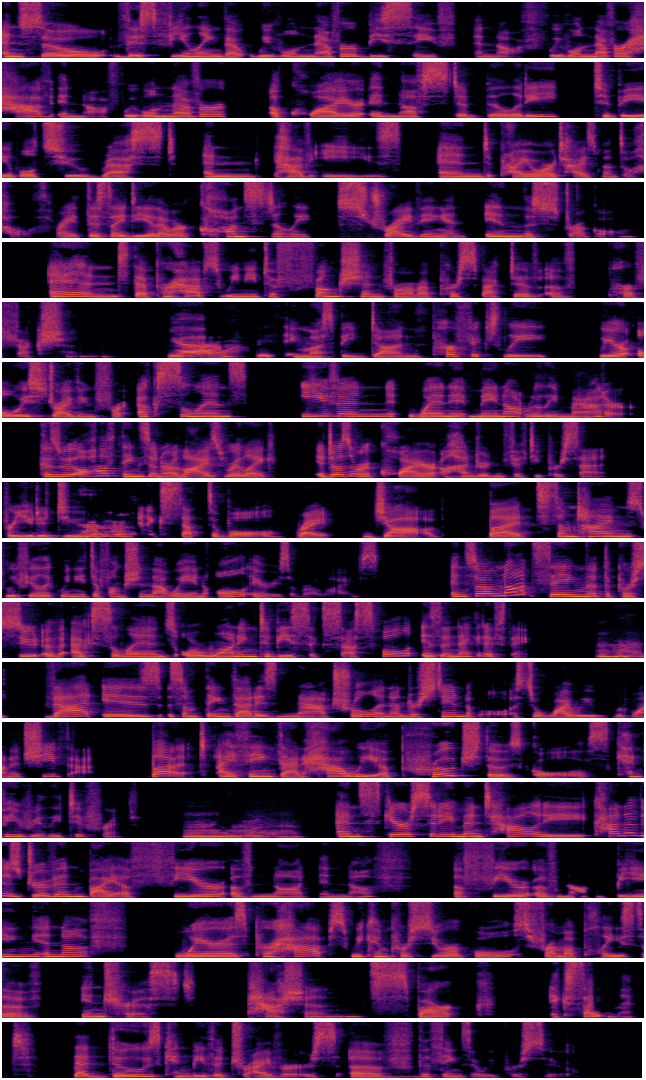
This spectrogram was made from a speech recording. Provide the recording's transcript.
And so this feeling that we will never be safe enough, we will never have enough, we will never acquire enough stability to be able to rest and have ease and prioritize mental health, right? This idea that we're constantly striving and in the struggle and that perhaps we need to function from a perspective of perfection. Yeah. Everything must be done perfectly. We are always striving for excellence, even when it may not really matter. Because we all have things in our lives where, like, it doesn't require 150% for you to do an acceptable, right, job. But sometimes we feel like we need to function that way in all areas of our lives. And so I'm not saying that the pursuit of excellence or wanting to be successful is a negative thing. Mm-hmm. That is something that is natural and understandable as to why we would want to achieve that. But I think that how we approach those goals can be really different. Mm-hmm. And scarcity mentality kind of is driven by a fear of not enough, a fear of not being enough. Whereas perhaps we can pursue our goals from a place of interest, passion, spark, excitement, that those can be the drivers of the things that we pursue.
